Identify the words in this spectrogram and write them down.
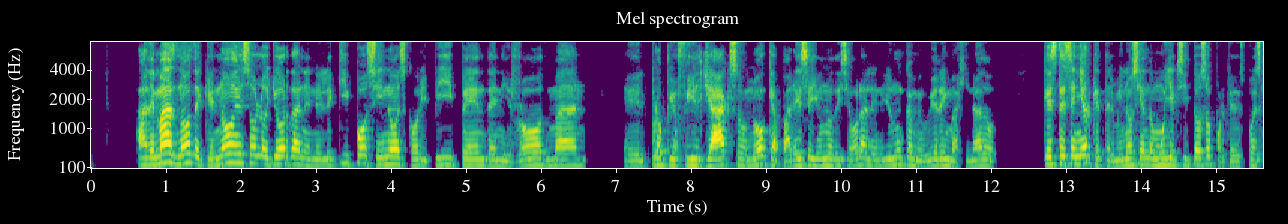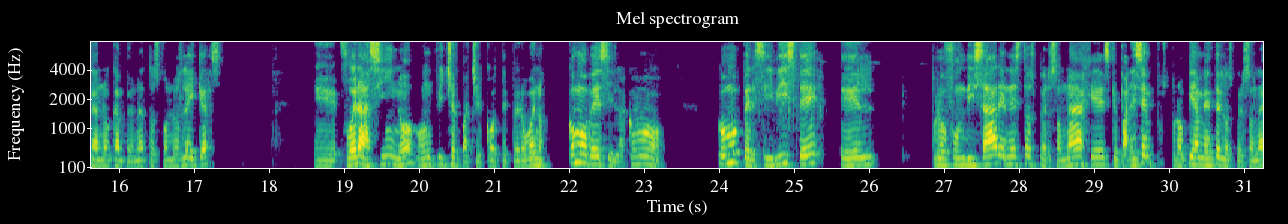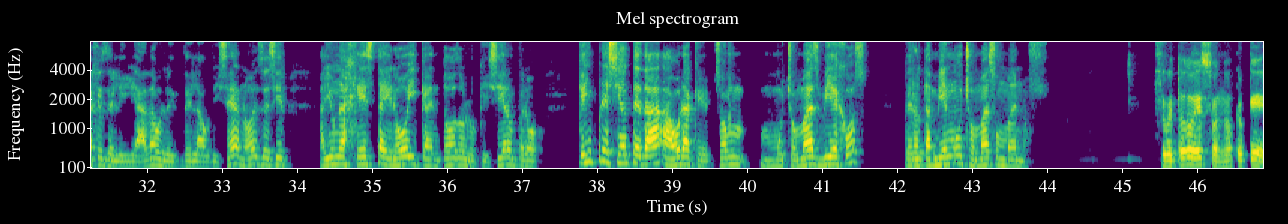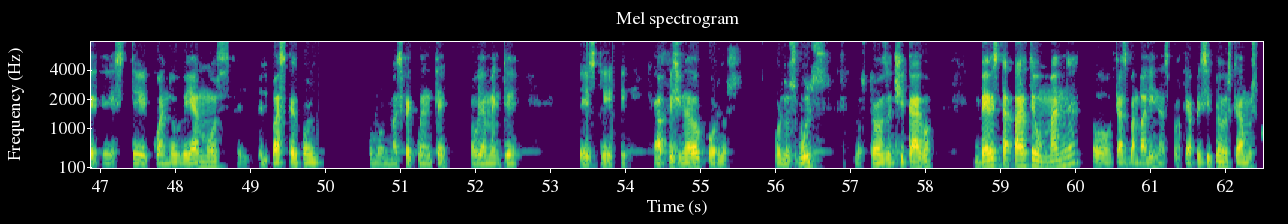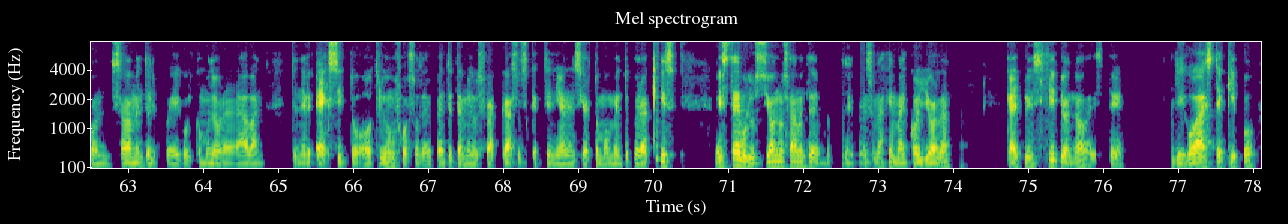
Además, ¿no? De que no es solo Jordan en el equipo, sino Scottie Pippen, Dennis Rodman, el propio Phil Jackson, ¿no? Que aparece y uno dice, órale, yo nunca me hubiera imaginado este señor que terminó siendo muy exitoso porque después ganó campeonatos con los Lakers, eh, fuera así, ¿no? Un pinche pachecote. Pero bueno, ¿cómo ves, Sila? ¿Cómo, cómo percibiste el profundizar en estos personajes que parecen pues, propiamente los personajes de la Iliada o de la Odisea, ¿no? Es decir, hay una gesta heroica en todo lo que hicieron, pero ¿qué impresión te da ahora que son mucho más viejos, pero también mucho más humanos? Sobre todo eso, ¿no? Creo que este, cuando veamos el, el básquetbol como más frecuente, obviamente este, aficionado por los, por los Bulls, los Toros de Chicago, ver esta parte humana o tras bambalinas, porque al principio nos quedamos con solamente el juego y cómo lograban tener éxito o triunfos o de repente también los fracasos que tenían en cierto momento, pero aquí es esta evolución no solamente del, del personaje Michael Jordan, que al principio, ¿no? Este, llegó a este equipo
